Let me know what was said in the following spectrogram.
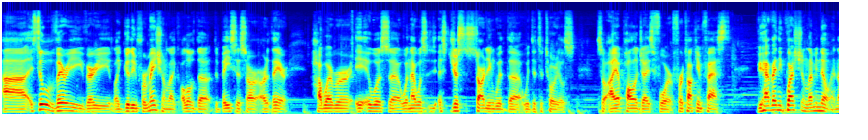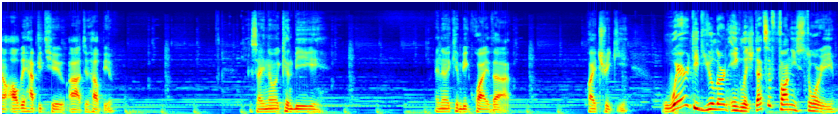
Uh, it's still very, very like good information. Like all of the, the bases are, are there. However, it, it was uh, when I was just starting with the, with the tutorials. So I apologize for, for talking fast. If you have any question, let me know and I'll, I'll be happy to, uh, to help you. Because I know it can be I know it can be quite uh, quite tricky. Where did you learn English? That's a funny story.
